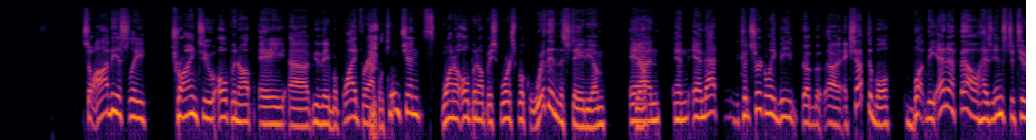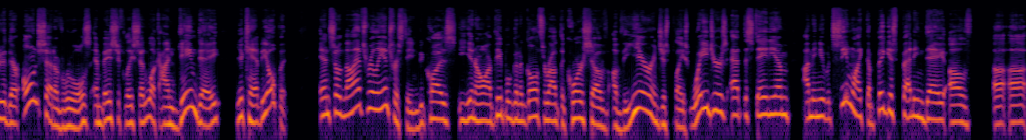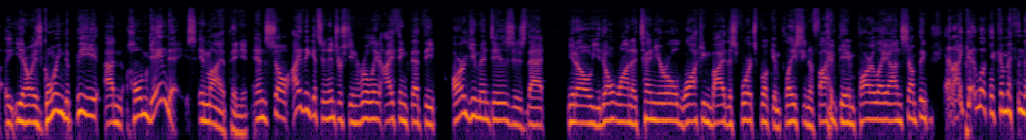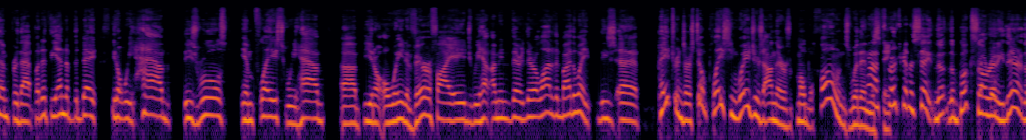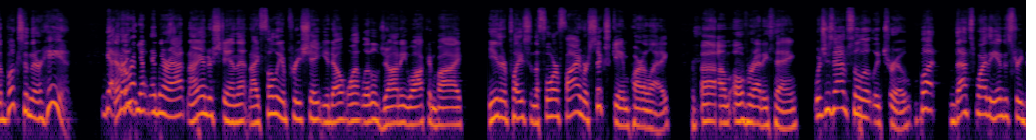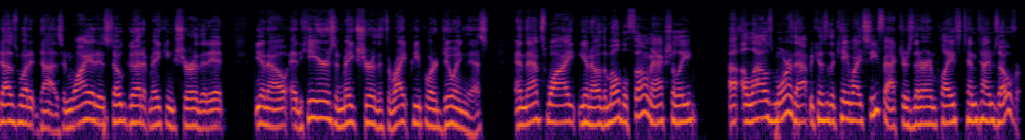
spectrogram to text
So obviously, trying to open up a uh, they've applied for application, want to open up a sports book within the stadium, and yep. and and that could certainly be uh, uh, acceptable. But the NFL has instituted their own set of rules and basically said, look, on game day you can't be open. And so now that's really interesting because you know are people going to go throughout the course of of the year and just place wagers at the stadium? I mean, it would seem like the biggest betting day of uh, uh, you know, is going to be on home game days, in my opinion. And so I think it's an interesting ruling. I think that the argument is is that you know you don't want a 10 year old walking by the sports book and placing a five game parlay on something and i can look i commend them for that but at the end of the day you know we have these rules in place we have uh, you know a way to verify age we have i mean there there are a lot of them by the way these uh, patrons are still placing wagers on their mobile phones within yeah, the state. I was going to say the, the book's already there. The book's in their hand. Yeah, and correct. I get where they're at, and I understand that, and I fully appreciate you don't want little Johnny walking by either place in the four, five, or six game parlay um, over anything, which is absolutely true. But that's why the industry does what it does, and why it is so good at making sure that it, you know, adheres and makes sure that the right people are doing this. And that's why, you know, the mobile phone actually uh, allows more of that because of the KYC factors that are in place 10 times over.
